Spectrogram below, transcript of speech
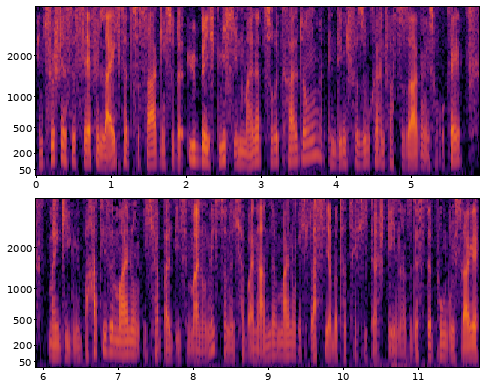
Inzwischen ist es sehr viel leichter zu sagen, ich so, da übe ich mich in meiner Zurückhaltung, indem ich versuche einfach zu sagen, ich so, okay, mein Gegenüber hat diese Meinung, ich habe halt diese Meinung nicht, sondern ich habe eine andere Meinung, ich lasse sie aber tatsächlich da stehen. Also das ist der Punkt, wo ich sage,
